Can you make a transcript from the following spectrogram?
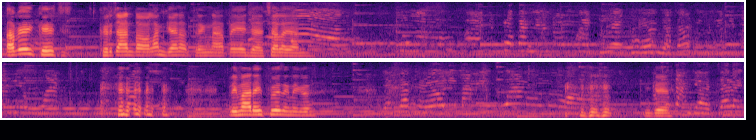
Tapi ger cantolan gak dereng nate jajal ya. lima ribu sing niku. Jajal lima ribuan Nggih. Tak jajal lek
